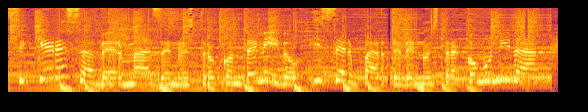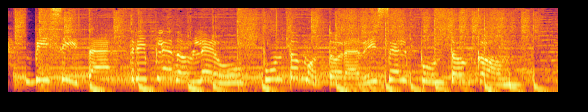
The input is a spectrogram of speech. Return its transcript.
Si quieres saber más de nuestro contenido y ser parte de nuestra comunidad, visita www.motoradiesel.com.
